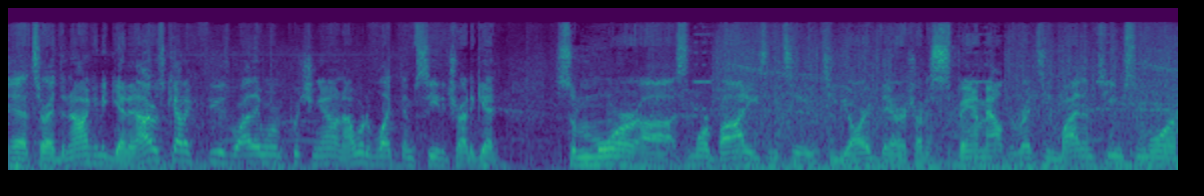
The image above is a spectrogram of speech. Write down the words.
Yeah, that's right. They're not going to get it. I was kind of confused why they weren't pushing out. And I would have liked them see to try to get some more uh, some more bodies into to yard there. Try to spam out the red team, buy them team some more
